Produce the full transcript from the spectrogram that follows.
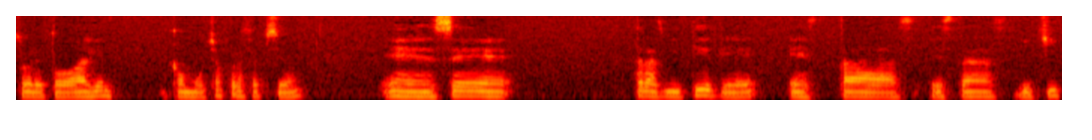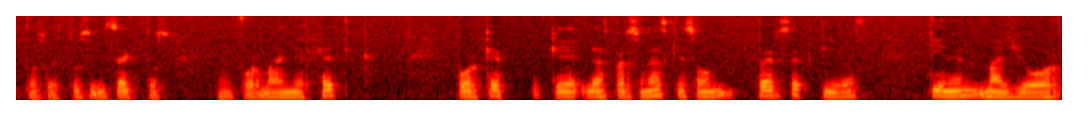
sobre todo alguien con mucha percepción, es transmitirle estas, estas bichitos o estos insectos en forma energética. ¿Por qué? Porque las personas que son perceptivas tienen mayor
